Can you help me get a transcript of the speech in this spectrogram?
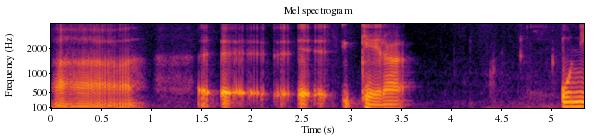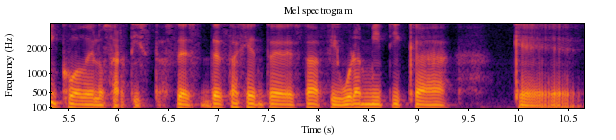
ah, eh, eh, que era único de los artistas, de, esta gente, de esta figura mítica que,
